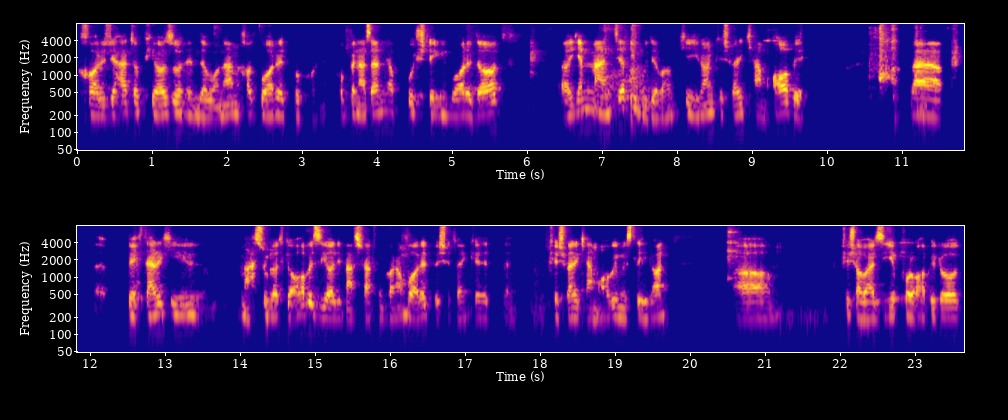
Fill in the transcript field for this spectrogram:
خارجی. حتی پیاز و هندوانه هم می‌خواد وارد بکنه. خب به نظر میاد پشت این واردات یه منطقی بوده با که ایران کشوری کم آبه و بهتره که محصولات که آب زیادی مصرف می‌کنن وارد بشه تا اینکه کشور کم آبی مثل ایران کشاورزی پر آبی رو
